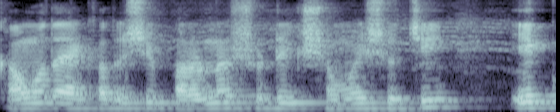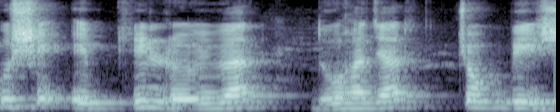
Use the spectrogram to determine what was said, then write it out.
কামদা একাদশী পালনার সঠিক সময়সূচি একুশে এপ্রিল রবিবার দু হাজার চব্বিশ।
